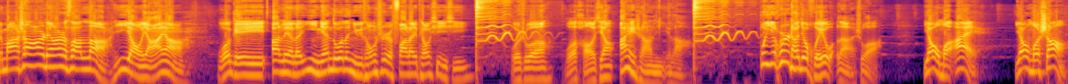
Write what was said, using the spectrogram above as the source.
这马上二零二三了，一咬牙呀，我给暗恋了一年多的女同事发了一条信息，我说我好像爱上你了。不一会儿，他就回我了，说要么爱，要么上。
